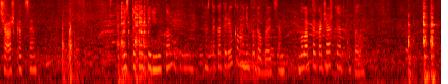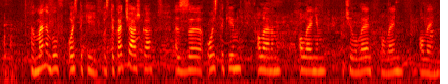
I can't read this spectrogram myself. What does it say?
чашка це. Ось така тарілка. Ось така тарілка мені подобається. Була б така чашка, я б купила. В мене був ось такий, ось така чашка з ось таким оленем. Оленем. Чи олень, олень, олень.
